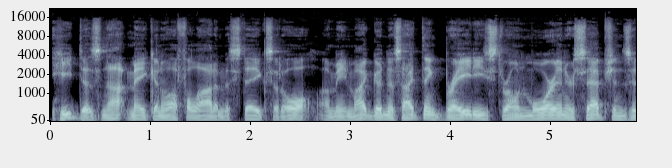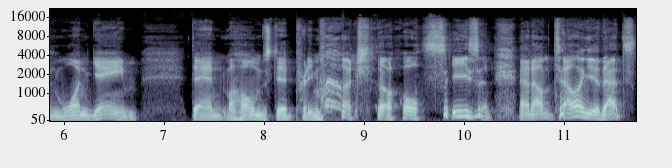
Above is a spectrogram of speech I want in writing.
he does not make an awful lot of mistakes at all. I mean, my goodness, I think Brady's thrown more interceptions in one game than Mahomes did pretty much the whole season. And I'm telling you, that's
